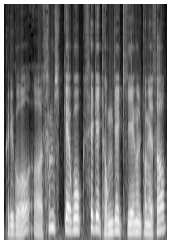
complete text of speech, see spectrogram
그리고 30개국 어, 세계 경제 기행을 통해서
